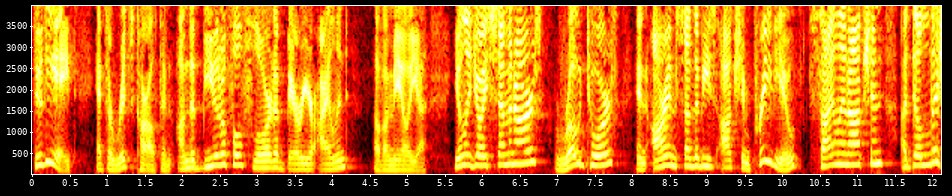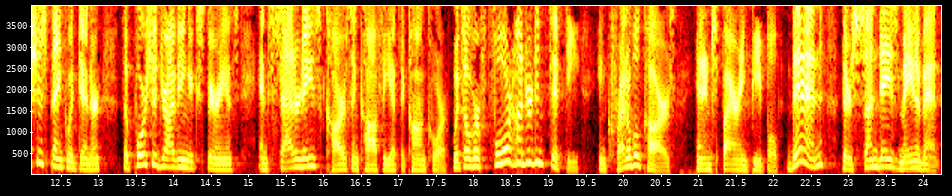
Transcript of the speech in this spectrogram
through the 8th at the Ritz-Carlton on the beautiful Florida barrier island of Amelia. You'll enjoy seminars, road tours, an RM Sotheby's auction preview, silent auction, a delicious banquet dinner, the Porsche driving experience, and Saturday's cars and coffee at the Concours. With over 450 incredible cars and inspiring people. Then there's Sunday's main event,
